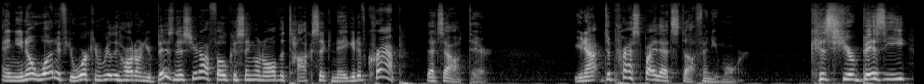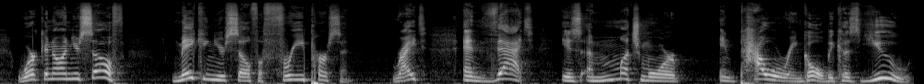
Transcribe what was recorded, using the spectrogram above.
And you know what? If you're working really hard on your business, you're not focusing on all the toxic, negative crap that's out there. You're not depressed by that stuff anymore. Because you're busy working on yourself, making yourself a free person, right? And that is a much more empowering goal because you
